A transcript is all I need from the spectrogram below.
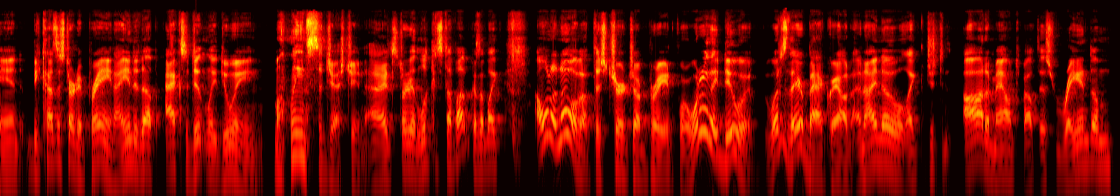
And because I started praying, I ended up accidentally doing Molleen's suggestion. I started looking stuff up because I'm like, I want to know about this church I'm praying for. What are they doing? What's their background? And I know like just an odd amount about this random,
